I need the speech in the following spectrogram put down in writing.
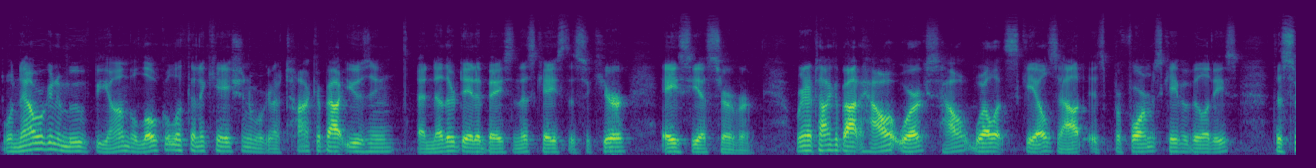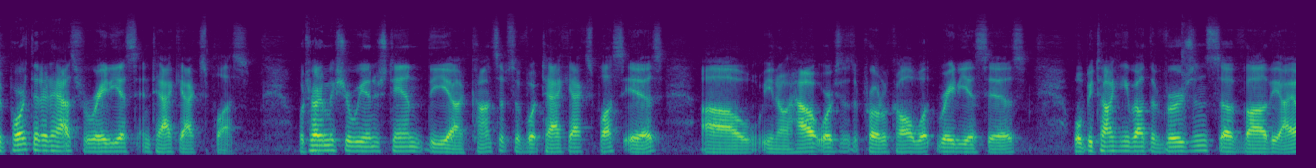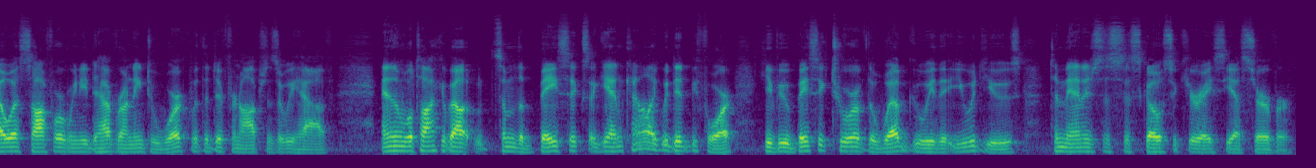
Well, now we're going to move beyond the local authentication. We're going to talk about using another database, in this case, the Secure ACS server. We're going to talk about how it works, how well it scales out, its performance capabilities, the support that it has for Radius and TACACS Plus. We'll try to make sure we understand the uh, concepts of what TACACS Plus is, uh, you know, how it works as a protocol, what Radius is. We'll be talking about the versions of uh, the IOS software we need to have running to work with the different options that we have. And then we'll talk about some of the basics, again, kind of like we did before, give you a basic tour of the web GUI that you would use to manage the Cisco Secure ACS server.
